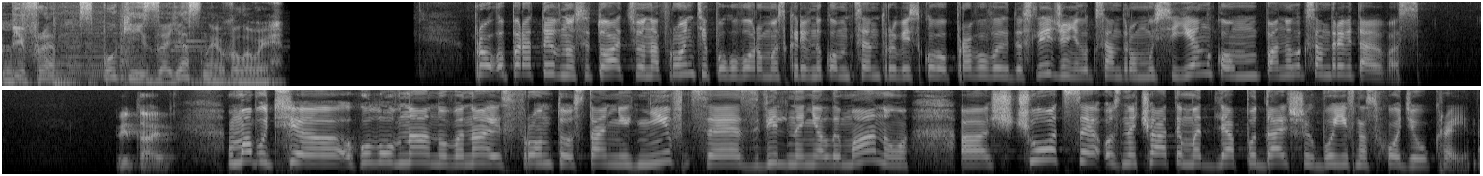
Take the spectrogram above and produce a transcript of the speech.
Біфрен спокій за ясної голови. Про оперативну ситуацію на фронті поговоримо з керівником центру військово-правових досліджень Олександром Мусієнком. Пане Олександре, вітаю вас. Вітаю. Мабуть, е, головна новина із фронту останніх днів це звільнення Лиману. Що це означатиме для подальших боїв на сході України?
